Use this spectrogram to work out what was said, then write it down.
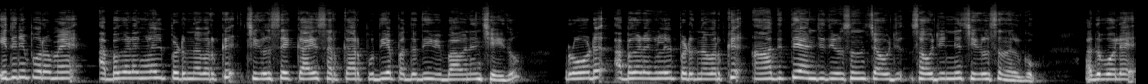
ഇതിനു പുറമെ അപകടങ്ങളിൽപ്പെടുന്നവർക്ക് ചികിത്സയ്ക്കായി സർക്കാർ പുതിയ പദ്ധതി വിഭാവനം ചെയ്തു. റോഡ് അപകടങ്ങളിൽപ്പെടുന്നവർക്ക് ആദ്യത്തെ അഞ്ച് ദിവസം സൗജന്യ ചികിത്സ നൽകും. അതുപോലെ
